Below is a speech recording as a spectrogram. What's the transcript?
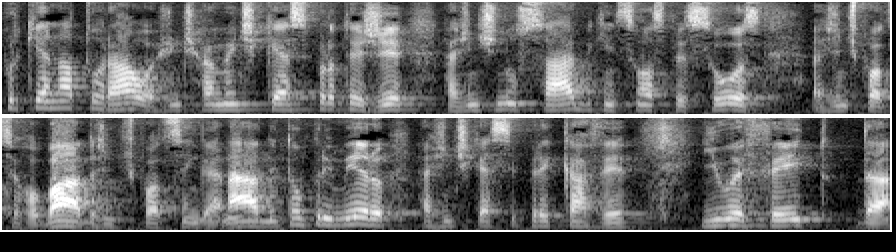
porque é natural, a gente realmente quer se proteger, a gente não sabe quem são as pessoas, a gente pode ser roubado a gente pode ser enganado. Então, primeiro, a gente quer se precaver. E o efeito da,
